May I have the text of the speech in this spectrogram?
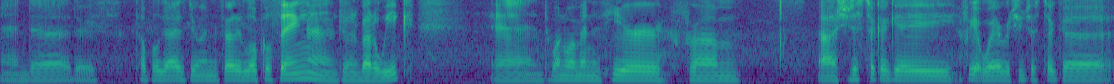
and uh, there's a couple of guys doing a fairly local thing, uh, doing about a week. And one woman is here from, uh, she just took a, I forget where, but she just took a,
